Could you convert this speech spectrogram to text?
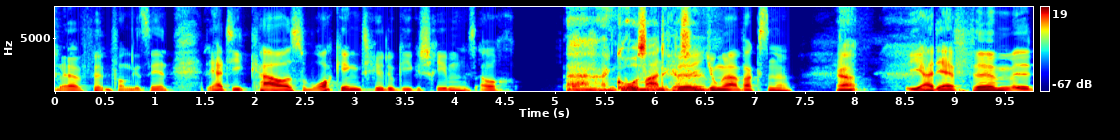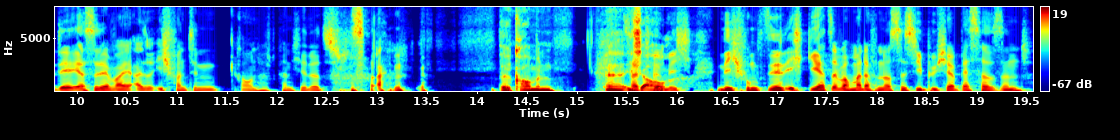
einen äh, Film von gesehen. Der hat die Chaos Walking Trilogie geschrieben. Ist auch ähm, ein Roman großartiger für Film. junge Erwachsene. Ja. Ja, der Film, äh, der erste, der war, also ich fand den grauenhaft, kann ich hier dazu sagen. Willkommen. Äh, Das ich hat für auch. mich nicht funktioniert. Ich gehe jetzt einfach mal davon aus, dass die Bücher besser sind.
